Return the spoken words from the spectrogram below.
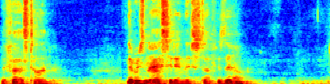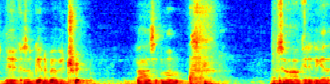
The first time. There isn't acid in this stuff, is there? No. Yeah, because I'm getting a bit of a trip bars at the moment. so I'll get it together.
